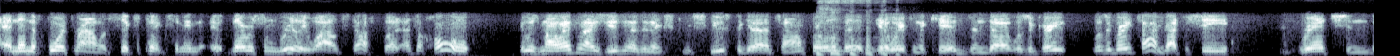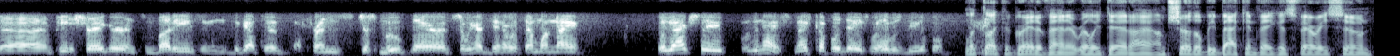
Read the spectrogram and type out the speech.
and then the fourth round with six picks. I mean, it, there was some really wild stuff, but as a whole, it was my wife and I was using it as an ex- excuse to get out of town for a little bit and get away from the kids, and uh, it was a great it was a great time. Got to see Rich and uh, and Peter Schrager and some buddies, and we got to our friends just moved there, and so we had dinner with them one night. It was actually it was a nice nice couple of days. Weather was beautiful. Looked like a great event. It really did. I, I'm sure they'll be back in Vegas very soon.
